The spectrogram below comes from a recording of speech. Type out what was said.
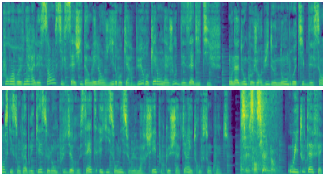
Pour en revenir à l'essence, il s'agit d'un mélange d'hydrocarbures auquel on ajoute des additifs. On a donc aujourd'hui de nombreux types d'essence qui sont fabriqués selon plusieurs recettes et qui sont mis sur le marché pour que chacun y trouve son compte. C'est essentiel, non? Oui, tout à fait.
